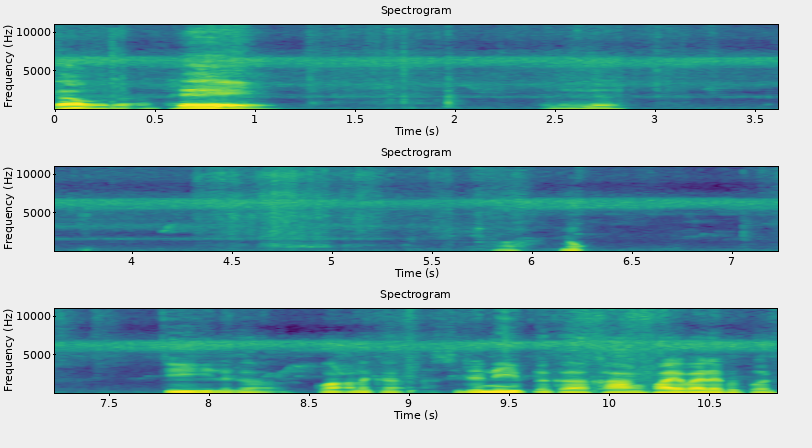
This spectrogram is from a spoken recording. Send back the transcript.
เก้าแล้วเอาเพ่อันนี้เลย อะนกจีแล้วก็กว่า แล้วก็สิได้หนีบแล้วก็คางไฟไว้ได้เพิ่น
